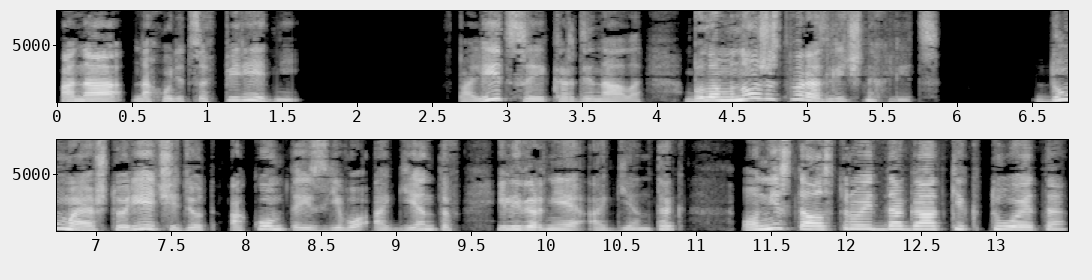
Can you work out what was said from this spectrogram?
Она находится в передней. В полиции кардинала было множество различных лиц. Думая, что речь идет о ком-то из его агентов, или вернее агенток, он не стал строить догадки, кто это,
